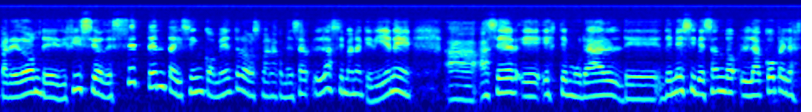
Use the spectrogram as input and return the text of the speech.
paredón de edificio de 75 metros, van a comenzar la semana que viene a hacer eh, este mural de, Messi besando la copa y las,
